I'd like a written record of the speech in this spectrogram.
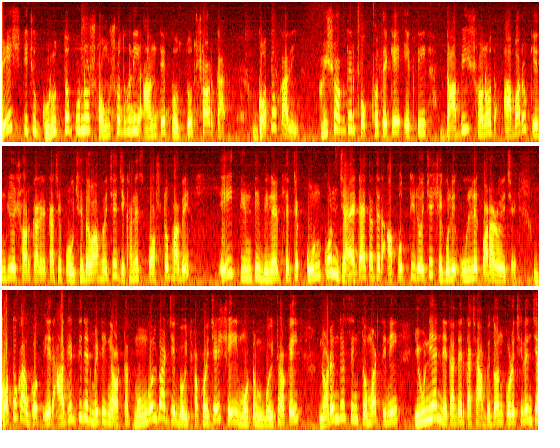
বেশ কিছু গুরুত্বপূর্ণ সংশোধনী আনতে প্রস্তুত সরকার। গতকালই কৃষকদের পক্ষ থেকে একটি দাবি সনদ আবারও কেন্দ্রীয় সরকারের কাছে পৌঁছে দেওয়া হয়েছে যেখানে স্পষ্টভাবে এই তিনটি বিলের ক্ষেত্রে কোন কোন জায়গায় তাদের আপত্তি রয়েছে সেগুলি উল্লেখ করা রয়েছে গতকাল এর আগের দিনের মিটিং এ অর্থাৎ মঙ্গলবার যে বৈঠক হয়েছে সেই মোটম বৈঠকেই নরেন্দ্র সিং তোমর তিনি ইউনিয়ন নেতাদের কাছে আবেদন করেছিলেন যে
